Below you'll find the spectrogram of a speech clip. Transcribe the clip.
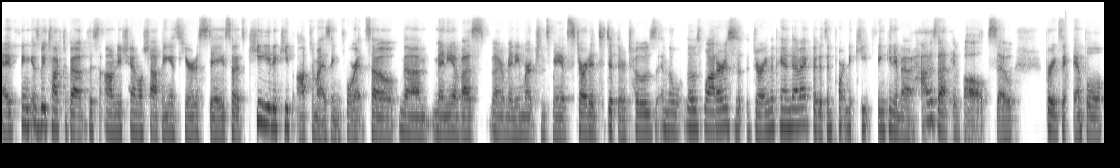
I think as we talked about, this omni-channel shopping is here to stay. So it's key to keep optimizing for it. So um, many of us or many merchants may have started to dip their toes in the, those waters during the pandemic, but it's important to keep thinking about how does that evolve. So for example,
